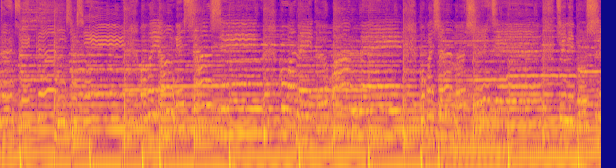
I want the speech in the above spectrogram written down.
的去更清晰。我会永远相信，不完美的完美，不管什么世界，距离不是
